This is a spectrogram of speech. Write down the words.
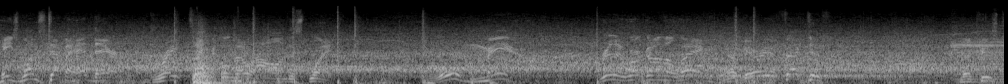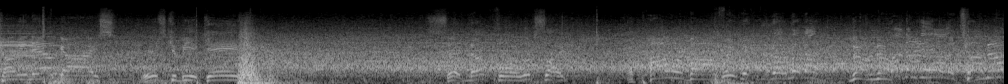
He's one step ahead there. Great technical know-how on display. Oh, man. Really working on the leg. Yeah, very effective. Look who's coming now, guys. This could be a game. Setting up for, looks like, a power bomb. Wait, wait, no, no, no. No, no. Not on the other top. No.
